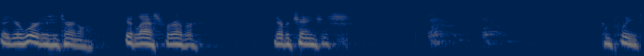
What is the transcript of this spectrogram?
That your word is eternal. It lasts forever, never changes. Complete,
